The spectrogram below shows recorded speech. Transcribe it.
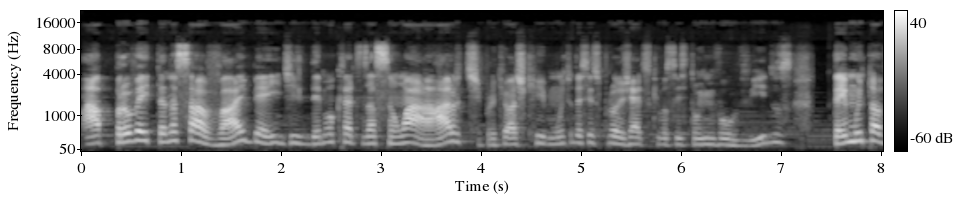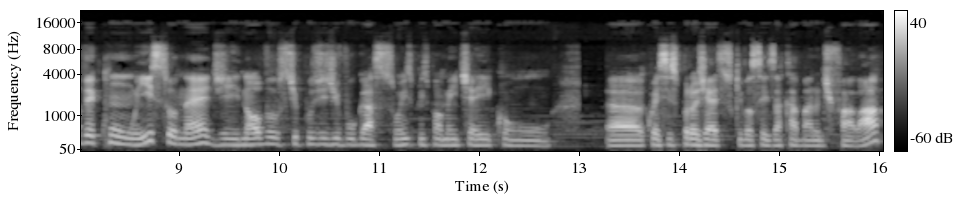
aproveitando essa vibe aí de democratização à arte, porque eu acho que muito desses projetos que vocês estão envolvidos tem muito a ver com isso, né? De novos tipos de divulgações, principalmente aí com, ah, com esses projetos que vocês acabaram de falar.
